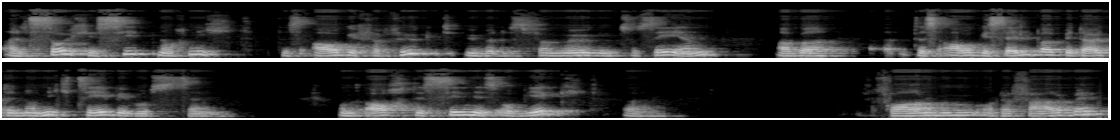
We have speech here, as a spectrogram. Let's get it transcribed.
als solches sieht noch nicht. Das Auge verfügt über das Vermögen zu sehen, aber das Auge selber bedeutet noch nicht Sehbewusstsein. Und auch das Sinnesobjekt, äh, Form oder Farbe,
